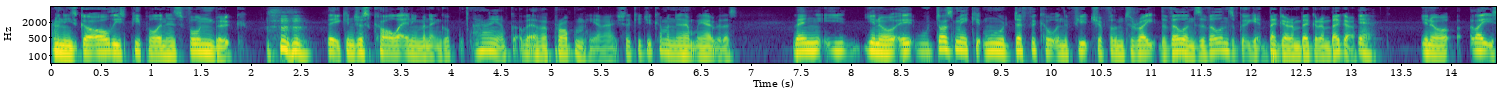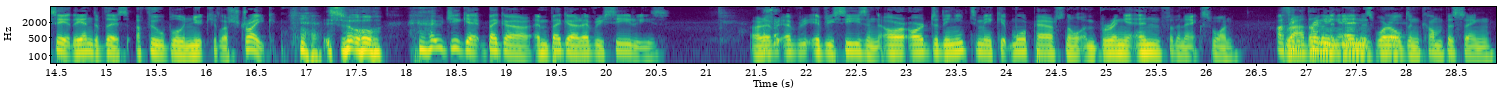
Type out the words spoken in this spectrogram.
and he's got all these people in his phone book that he can just call at any minute and go, "Hi, I've got a bit of a problem here. Actually, could you come and help me out with this?" Then you, you know it does make it more difficult in the future for them to write the villains. The villains have got to get bigger and bigger and bigger. Yeah. You know, like you say, at the end of this, a full blown nuclear strike. so how do you get bigger and bigger every series? Or every, every every season, or or do they need to make it more personal and bring it in for the next one, I rather than it it being in, this world yeah. encompassing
